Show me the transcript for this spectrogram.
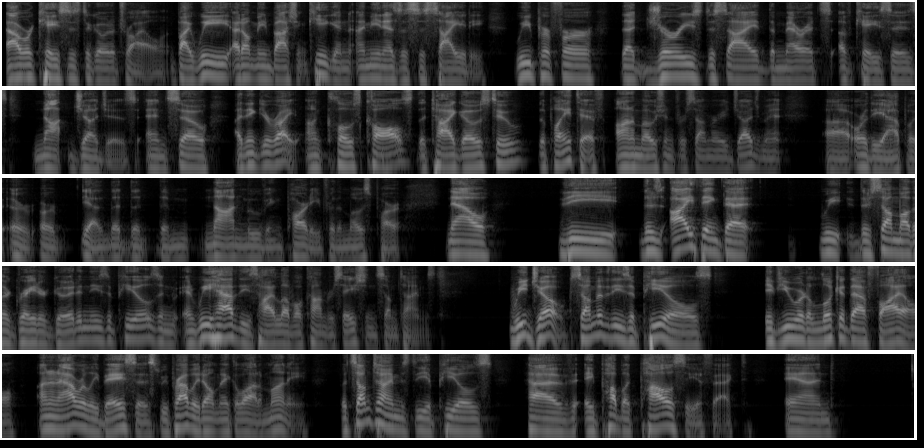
our cases to go to trial. By we, I don't mean Basch and Keegan. I mean as a society. We prefer that juries decide the merits of cases, not judges. And so I think you're right. On close calls, the tie goes to the plaintiff on a motion for summary judgment uh, or the app or, or yeah, the, the, the non-moving party for the most part. Now, the there's I think that we there's some other greater good in these appeals and and we have these high level conversations sometimes we joke some of these appeals if you were to look at that file on an hourly basis we probably don't make a lot of money but sometimes the appeals have a public policy effect and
